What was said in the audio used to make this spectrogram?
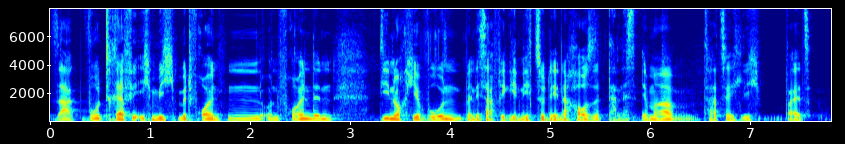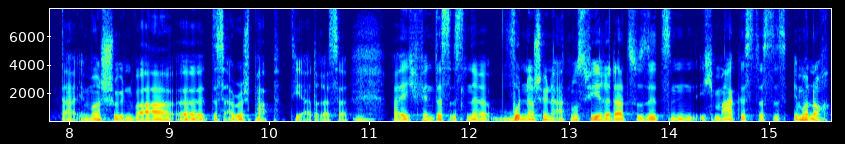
sage, wo treffe ich mich mit Freunden und Freundinnen, die noch hier wohnen, wenn ich sage, wir gehen nicht zu denen nach Hause, dann ist immer tatsächlich, weil es da immer schön war, äh, das Irish Pub, die Adresse. Weil ich finde, das ist eine wunderschöne Atmosphäre, da zu sitzen. Ich mag es, dass es immer noch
